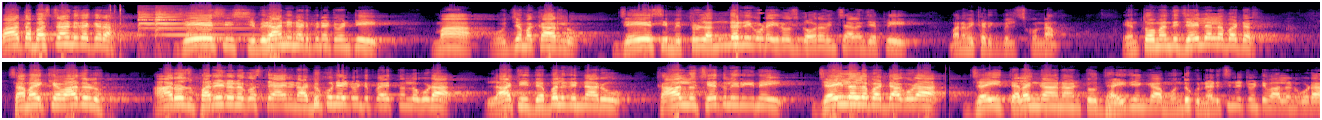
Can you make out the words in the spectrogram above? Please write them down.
పాత బస్టాండ్ దగ్గర జేఏసీ శిబిరాన్ని నడిపినటువంటి మా ఉద్యమకారులు జేఏసీ మిత్రులందరినీ కూడా ఈరోజు గౌరవించాలని చెప్పి మనం ఇక్కడికి పిలుచుకున్నాం. ఎంతోమంది జైళ్ళల్లో పడ్డారు. సమైక్యవాదులు ఆ రోజు పర్యటనకు వస్తే ఆయనను అడ్డుకునేటువంటి ప్రయత్నంలో కూడా లాఠీ దెబ్బలు తిన్నారు. కాళ్ళు చేతులు ఇరిగినాయి. జైళ్ళల్లో పడ్డా కూడా జై తెలంగాణ అంటూ ధైర్యంగా ముందుకు నడిచినటువంటి వాళ్ళను కూడా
